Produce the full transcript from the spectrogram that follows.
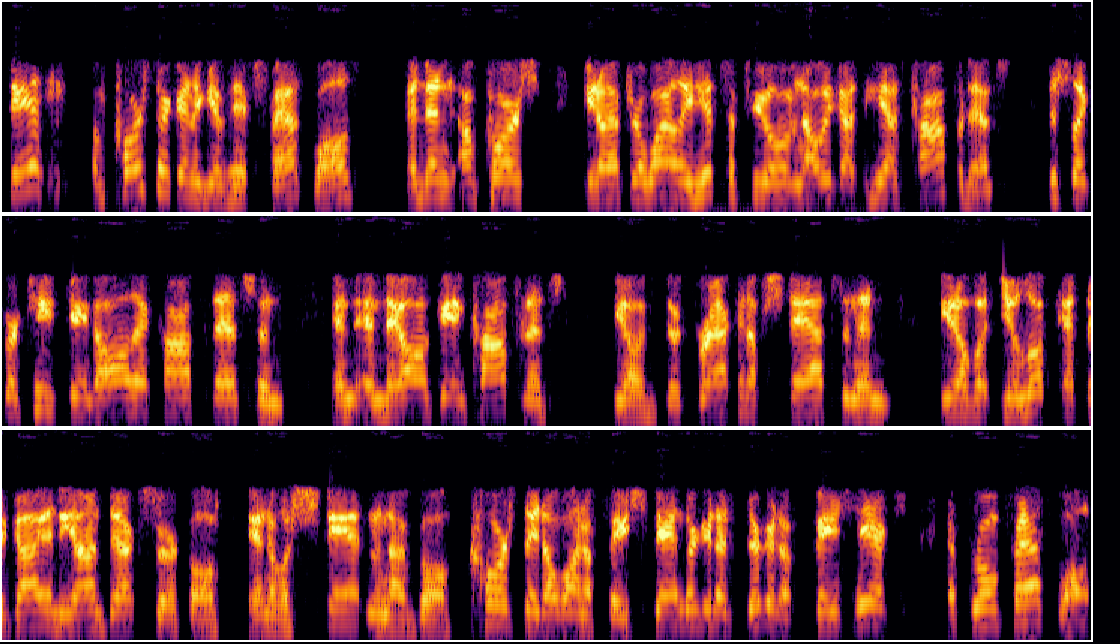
Stanton. Of course, they're going to give Hicks fastballs, and then of course, you know, after a while he hits a few of them. Now he got he has confidence, just like Ortiz gained all that confidence, and and and they all gain confidence. You know, they're racking up stats, and then you know, but you look at the guy in the on deck circle, and it was Stanton, and I go, of course they don't want to face Stanton. They're gonna they're gonna face Hicks and throw him fastballs.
